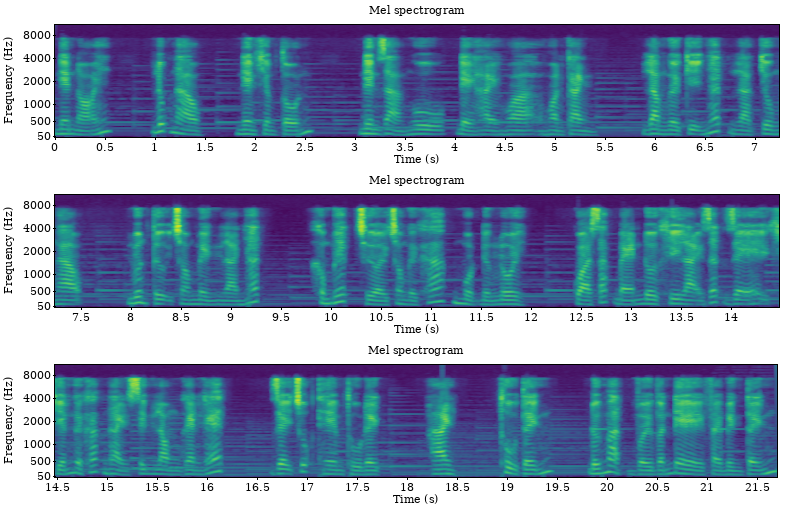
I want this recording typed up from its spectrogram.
nên nói, lúc nào nên khiêm tốn, nên giả ngu để hài hòa hoàn cảnh. Làm người kỵ nhất là kiêu ngạo, luôn tự cho mình là nhất, không biết chừa cho người khác một đường lui. Quá sắc bén đôi khi lại rất dễ khiến người khác nảy sinh lòng ghen ghét, dễ chúc thêm thù địch. 2. Thủ tính, đối mặt với vấn đề phải bình tĩnh.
